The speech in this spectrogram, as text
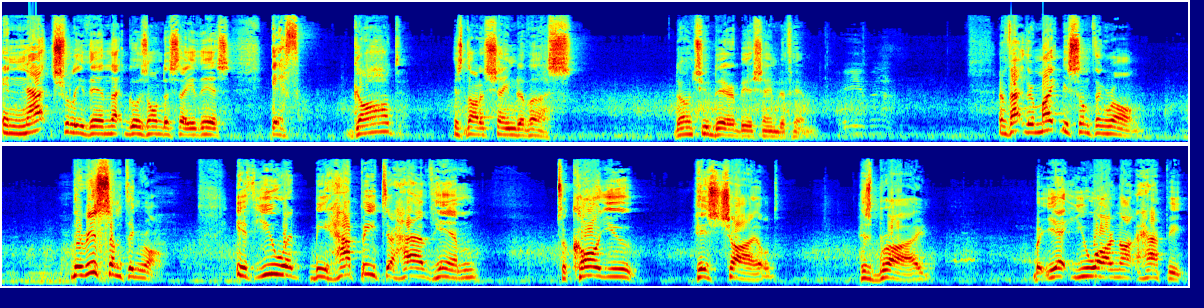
And naturally, then, that goes on to say this if God is not ashamed of us, don't you dare be ashamed of Him. In fact, there might be something wrong there is something wrong. If you would be happy to have him to call you his child, his bride, but yet you are not happy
